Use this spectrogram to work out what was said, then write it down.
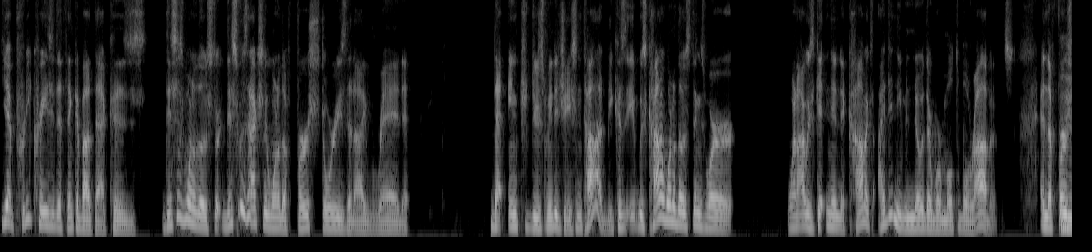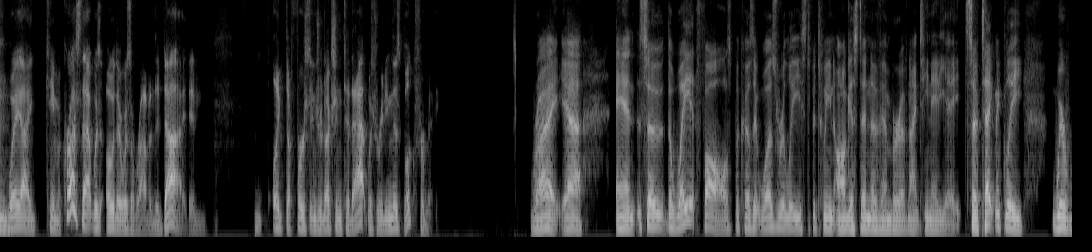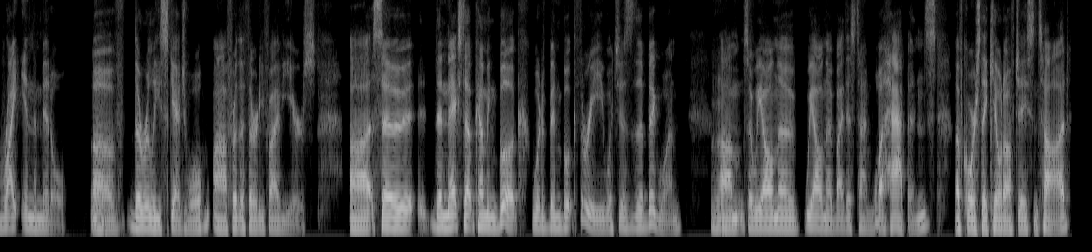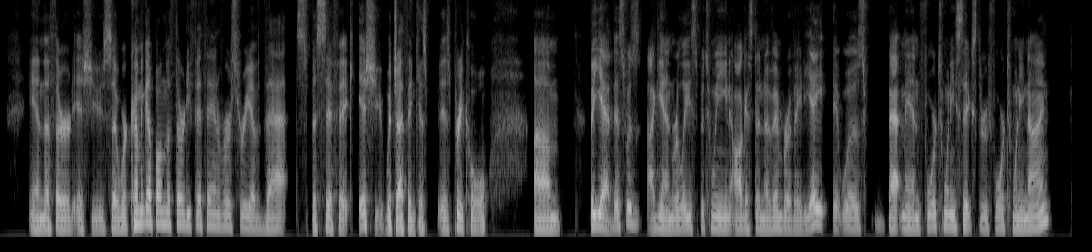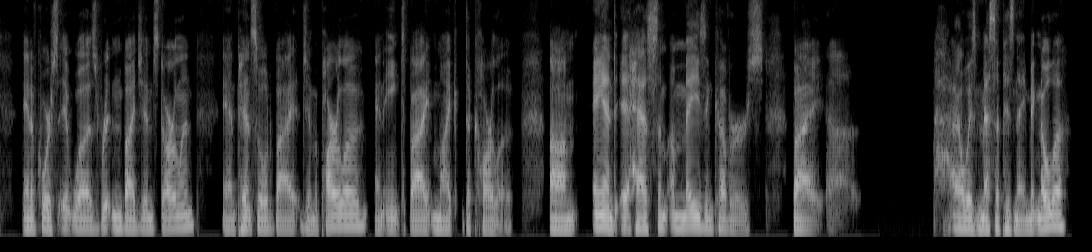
yeah pretty crazy to think about that because this is one of those this was actually one of the first stories that i read that introduced me to jason todd because it was kind of one of those things where when i was getting into comics i didn't even know there were multiple robins. And the first mm. way i came across that was oh there was a robin that died. And like the first introduction to that was reading this book for me Right. Yeah. And so the way it falls, because it was released between August and November of 1988. So technically, we're right in the middle mm. of the release schedule uh, for the 35 years. Uh, so the next upcoming book would have been book three, which is the big one. Mm-hmm. Um, so we all know we all know by this time what happens. Of course, they killed off Jason Todd in the third issue. So we're coming up on the 35th anniversary of that specific issue, which I think is is pretty cool. Um, but yeah, this was again released between August and November of 88. It was Batman 426 through 429. And of course, it was written by Jim Starlin and penciled by Jim Aparo and inked by Mike DeCarlo. Um, and it has some amazing covers by uh, I always mess up his name. Mignola.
